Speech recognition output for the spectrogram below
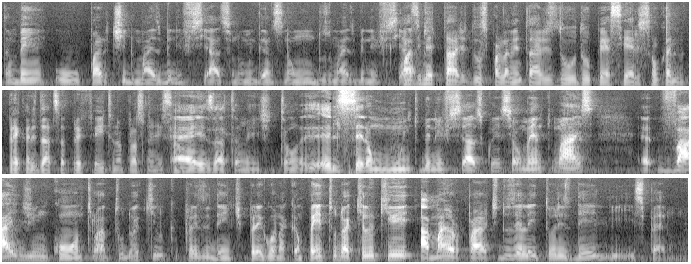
também o partido mais beneficiado, se eu não me engano, se não um dos mais beneficiados. Quase metade dos parlamentares do, do PSL são pré-candidatos a prefeito na próxima eleição. É, exatamente. Então, eles serão muito beneficiados com esse aumento, mas é, vai de encontro a tudo aquilo que o presidente pregou na campanha, tudo aquilo que a maior parte dos eleitores dele esperam. Né?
